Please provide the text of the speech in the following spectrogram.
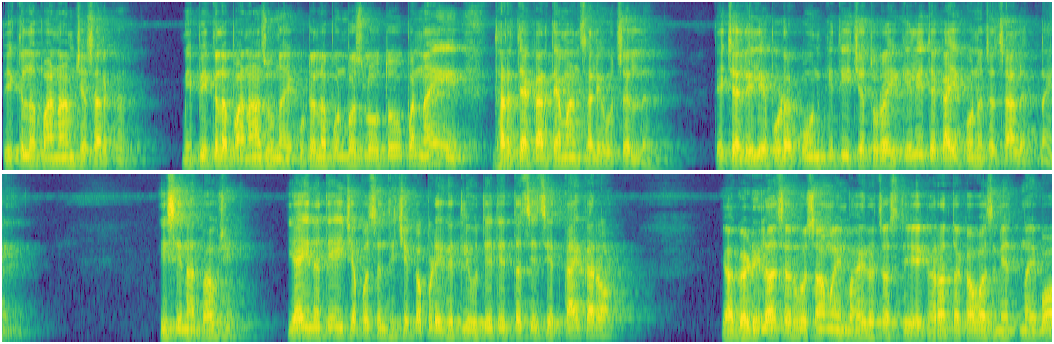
पिकलं पान आमच्यासारखं. मी पिकलं पान अजून आहे कुठं लपून बसलो होतो पण नाही. धरत्या करत्या माणसाले उचललं. त्याच्या लिलेपुढं कोण किती चतुराई केली तर काही कोणाचं चालत नाही. इसीनाथ भाऊजी याईनं तेईच्या पसंतीचे कपडे घेतले होते ते तसेच आहेत. काय करावं या घडीला सर्वसामान बाहेरच असते घरात तकावाच नेत नाही बॉ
